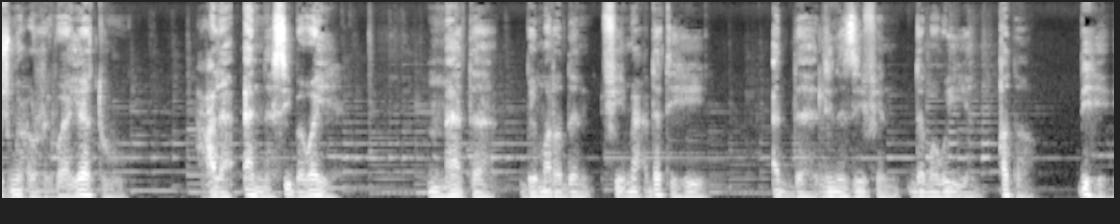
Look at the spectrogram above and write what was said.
وتجمع الروايات على أن سيبويه مات بمرض في معدته أدى لنزيف دموي قضى به.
